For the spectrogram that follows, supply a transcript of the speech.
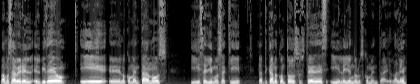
vamos a ver el, el video y eh, lo comentamos y seguimos aquí platicando con todos ustedes y leyendo los comentarios, ¿vale?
